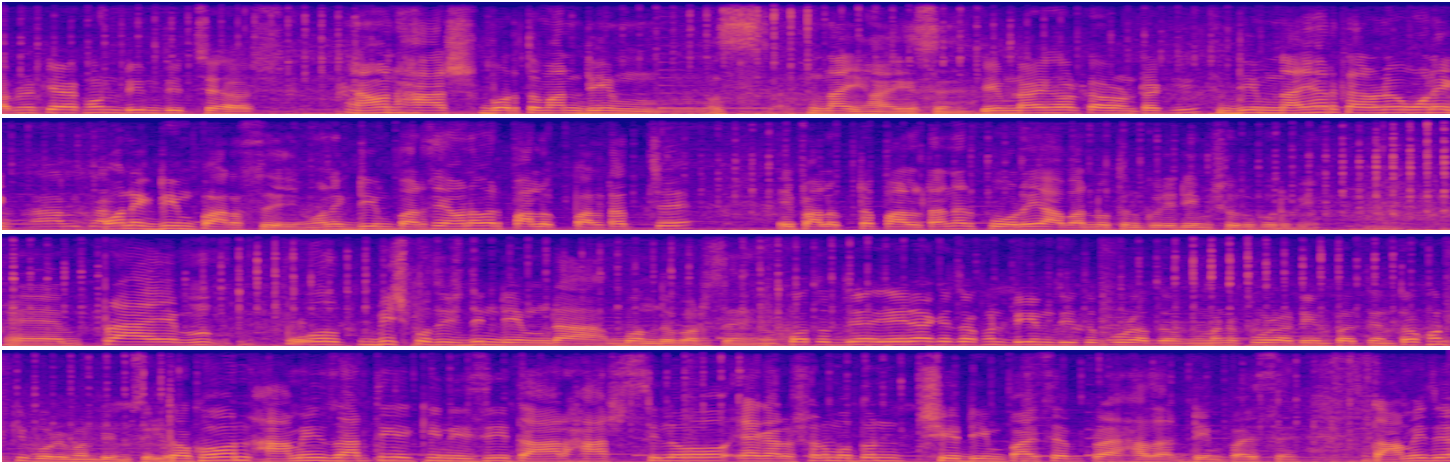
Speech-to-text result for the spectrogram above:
আপনার কি এখন ডিম দিচ্ছে হাঁস? এখন হাঁস বর্তমান ডিম নাই হয়ে গেছে। ডিম নাই হওয়ার কারণটা কি? ডিম নাই হওয়ার কারণে অনেক অনেক ডিম পারছে অনেক ডিম পারছে। এখন আবার পালক পাল্টাচ্ছে। এই পালকটা পাল্টানোর পরে আবার নতুন করে ডিম শুরু করবে। প্রায় বিশ পঁচিশ দিন ডিমটা বন্ধ করছে। কত দিন এর আগে যখন ডিম দিত পুরা মানে পুরা ডিম পাতেন তখন কি পরিমাণ ডিম ছিল? তখন আমি যার থেকে কিনেছি তার হাঁস ছিল এগারোশোর মতন সে ডিম পাইছে প্রায় হাজার ডিম পাইছে। তা আমি যে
